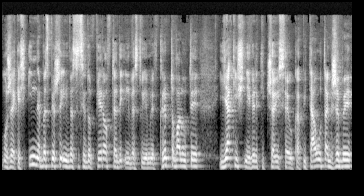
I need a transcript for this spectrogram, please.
może jakieś inne bezpieczne inwestycje, dopiero wtedy inwestujemy w kryptowaluty, jakiś niewielki część swojego kapitału, tak żeby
